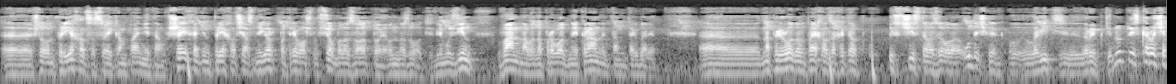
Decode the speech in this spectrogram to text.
Э, что он приехал со своей компанией, там, шейх один приехал сейчас в Нью-Йорк, потребовал, чтобы все было золотое, он на золоте. Лимузин, ванна, водопроводные краны там и так далее. На природу он поехал, захотел из чистого золота удочкой ловить рыбки. Ну, то есть, короче,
